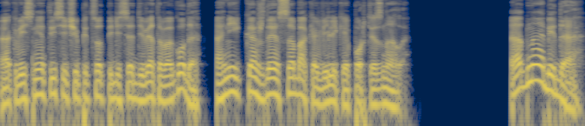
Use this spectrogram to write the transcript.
А к весне 1559 года о ней каждая собака в Великой Порте знала. Одна беда.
